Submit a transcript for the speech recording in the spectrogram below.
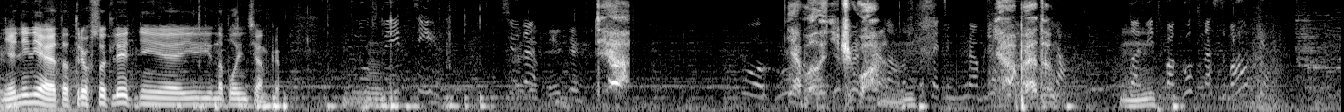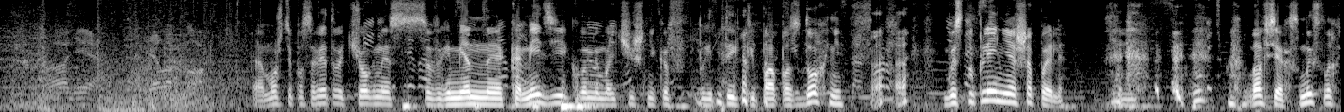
Не-не-не, это 300-летняя и- инопланетянка. Нужно идти. Сюда. Ого. Не было ничего. Не об этом. Ловить богов на свалке? Можете посоветовать черные современные комедии, кроме мальчишников «Притык» и «Папа сдохни»? Выступление Шапеля. Во всех смыслах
